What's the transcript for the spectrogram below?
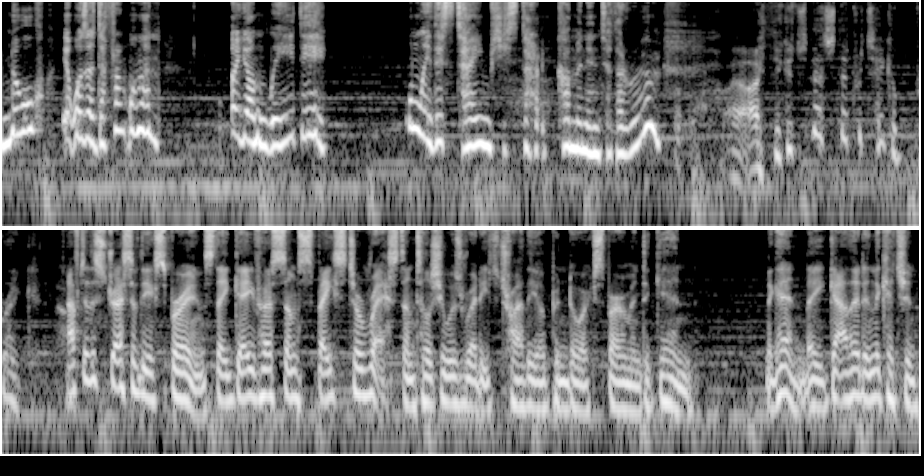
No, it was a different woman. A young lady. Only this time she started coming into the room. I, think it's best that we take a break. After the stress of the experience, they gave her some space to rest until she was ready to try the open door experiment again. Again, they gathered in the kitchen,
